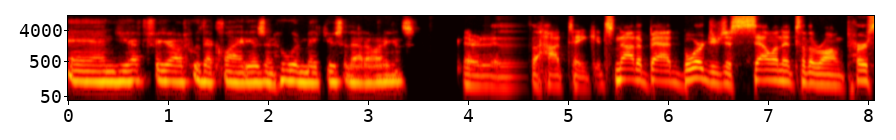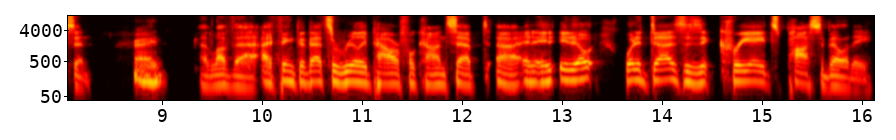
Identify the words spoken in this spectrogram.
and you have to figure out who that client is and who would make use of that audience. There it is. The hot take. It's not a bad board. You're just selling it to the wrong person. Right. I love that. I think that that's a really powerful concept, uh, and it, it what it does is it creates possibility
